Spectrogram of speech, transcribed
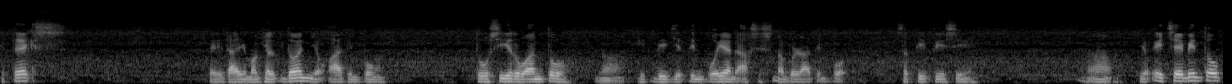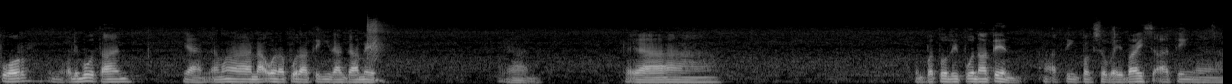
i-text pwede tayo mag-help doon yung atin pong 2012 no, 8 digit din po yan. Access number natin po sa TPC ah, yung 8724 yung kalimutan. Yan ang mga nauna po natin ginagamit. Yan. Kaya pagpatuloy po natin ang ating pagsubaybay sa ating ah,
